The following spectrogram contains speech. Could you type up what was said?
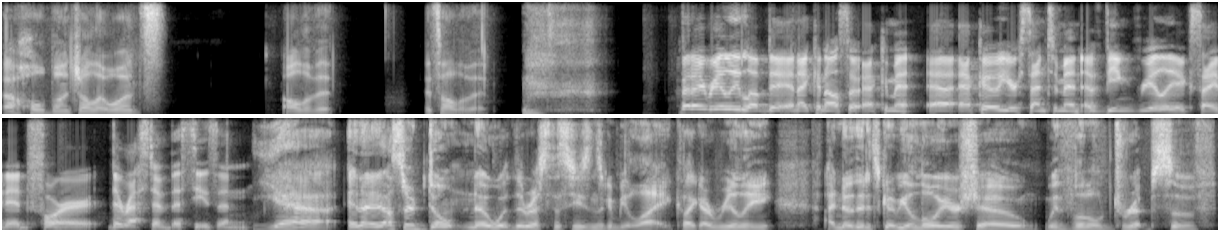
a whole bunch all at once. All of it. It's all of it. But I really loved it, and I can also echo, uh, echo your sentiment of being really excited for the rest of the season. Yeah, and I also don't know what the rest of the season is gonna be like. Like, I really, I know that it's gonna be a lawyer show with little drips of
